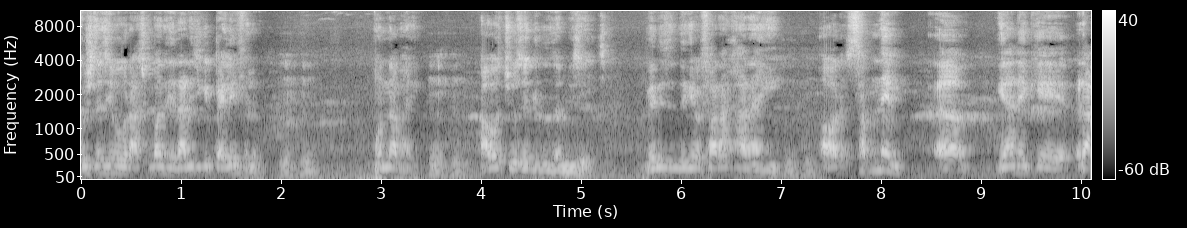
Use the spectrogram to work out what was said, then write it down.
खुश नसीब हूँ राजकुमार हिरानी जी की पहली film. Munna Bhai I was chosen to do the music मेरी ज़िंदगी में फराह खान आई। और सबने यानी कि रा,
